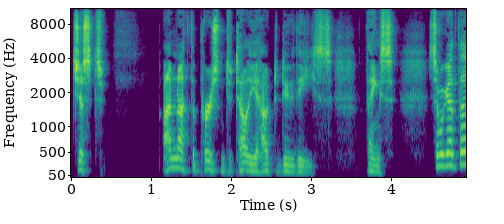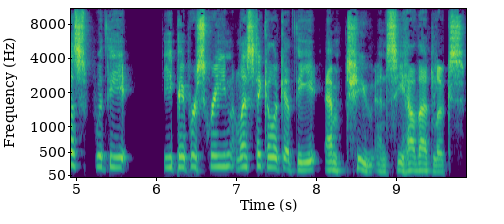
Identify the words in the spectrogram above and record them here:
just, I'm not the person to tell you how to do these things. So we got this with the e-paper screen. Let's take a look at the M2 and see how that looks.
